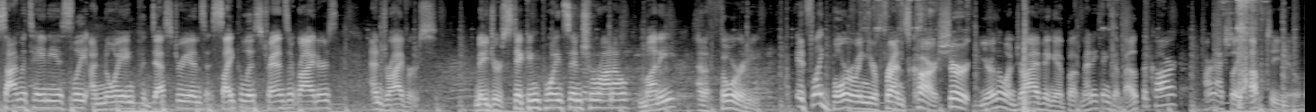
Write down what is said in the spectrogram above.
Simultaneously annoying pedestrians, cyclists, transit riders, and drivers. Major sticking points in Toronto money and authority. It's like borrowing your friend's car. Sure, you're the one driving it, but many things about the car aren't actually up to you.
